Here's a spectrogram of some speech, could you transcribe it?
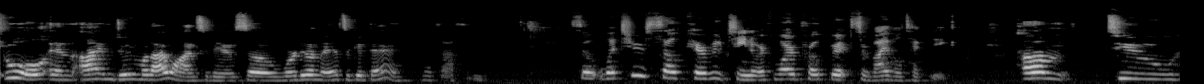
school, and I'm doing what I want to do, so we're doing it. It's a good day. That's awesome. So, what's your self care routine, or if more appropriate, survival technique? Um, to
